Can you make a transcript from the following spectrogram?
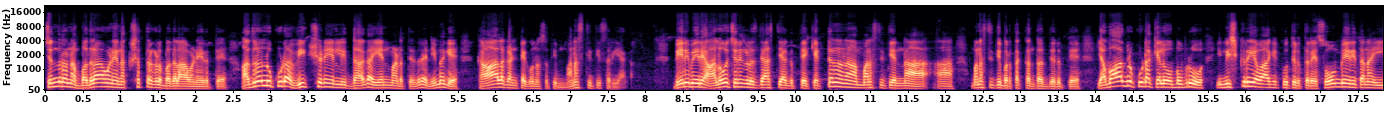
ಚಂದ್ರನ ಬದಲಾವಣೆ, ನಕ್ಷತ್ರಗಳ ಬದಲಾವಣೆ ಇರುತ್ತೆ. ಅದರಲ್ಲೂ ಕೂಡ ವೀಕ್ಷಣೆಯಲ್ಲಿದ್ದಾಗ ಏನು ಮಾಡುತ್ತೆ ಅಂದರೆ ನಿಮಗೆ ಕಾಲಗಂಟೆಗೊಂದೊಂದ್ಸತಿ ಮನಸ್ಥಿತಿ ಸರಿಯಾಗ ಬೇರೆ ಬೇರೆ ಆಲೋಚನೆಗಳು ಜಾಸ್ತಿ ಆಗುತ್ತೆ ಕೆಟ್ಟನ ಮನಸ್ಥಿತಿಯನ್ನು ಮನಸ್ಥಿತಿ ಬರ್ತಕ್ಕಂಥದ್ದು ಇರುತ್ತೆ. ಯಾವಾಗಲೂ ಕೂಡ ಕೆಲವೊಬ್ಬೊಬ್ಬರು ಈ ನಿಷ್ಕ್ರಿಯವಾಗಿ ಕೂತಿರ್ತಾರೆ. ಸೋಂಬೇರಿತನ ಈ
